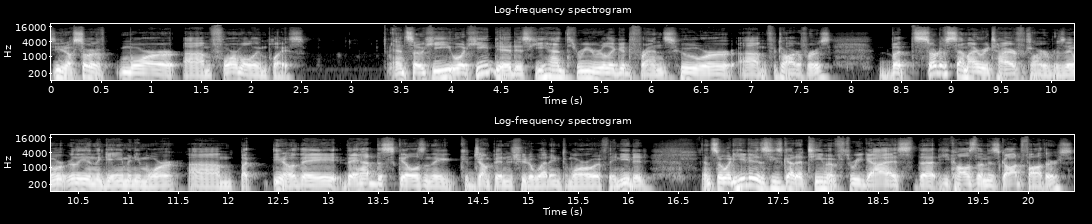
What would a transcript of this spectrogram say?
you know, sort of more um, formal in place. And so he, what he did is he had three really good friends who were um, photographers, but sort of semi-retired photographers. They weren't really in the game anymore. Um, but you know, they, they had the skills and they could jump in and shoot a wedding tomorrow if they needed. And so what he did is he's got a team of three guys that he calls them his godfathers.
